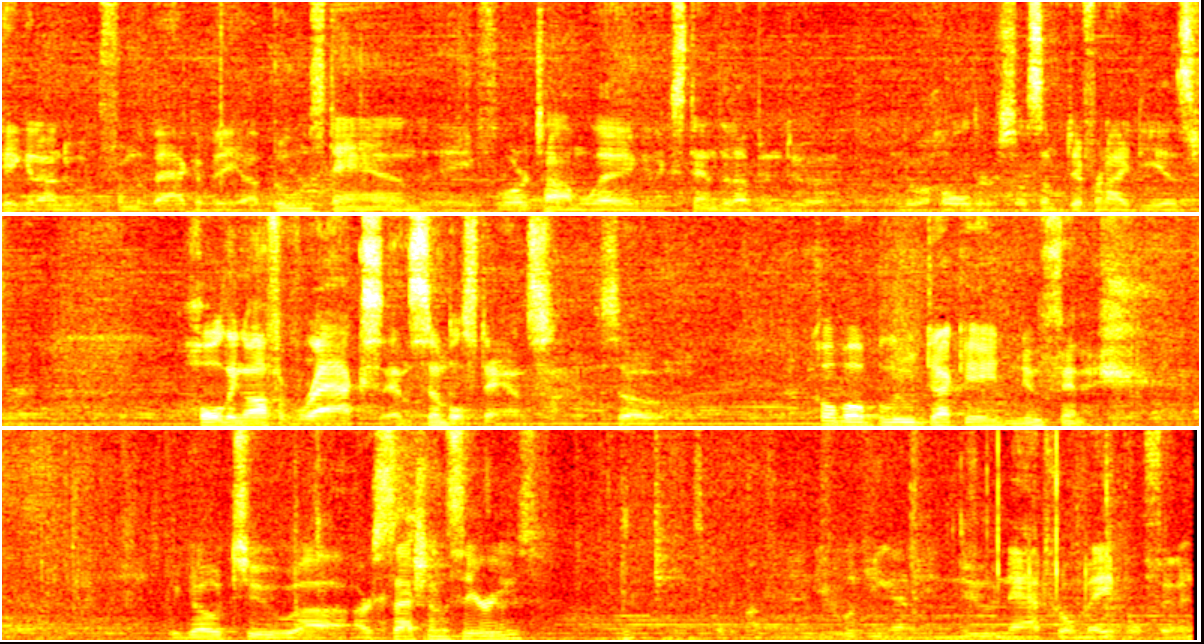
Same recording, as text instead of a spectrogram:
take it onto from the back of a a, boom stand, a floor tom leg, and extend it up into a, into a holder. So some different ideas for holding off of racks and cymbal stands. So Cobalt Blue Decade New Finish. We go to uh, our session series, and you're looking at a new natural maple finish.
